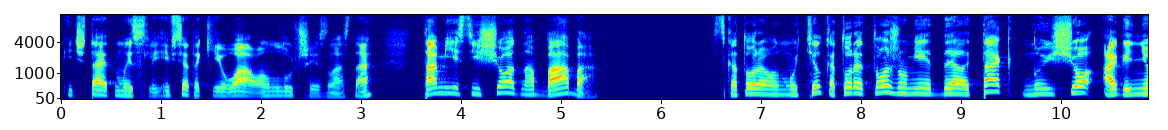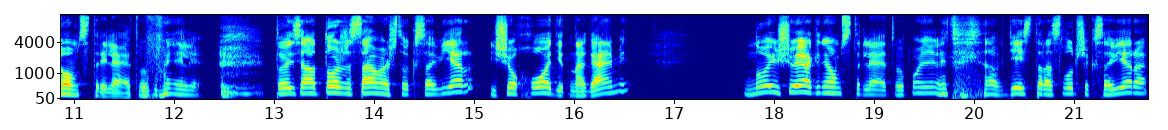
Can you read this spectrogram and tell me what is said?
и читает мысли, и все такие, вау, он лучший из нас, да? Там есть еще одна баба, с которой он мутил, которая тоже умеет делать так, но еще огнем стреляет. Вы поняли? То есть она то же самое, что Ксавьер, еще ходит ногами, но еще и огнем стреляет. Вы поняли? в 10 раз лучше Ксавьера.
